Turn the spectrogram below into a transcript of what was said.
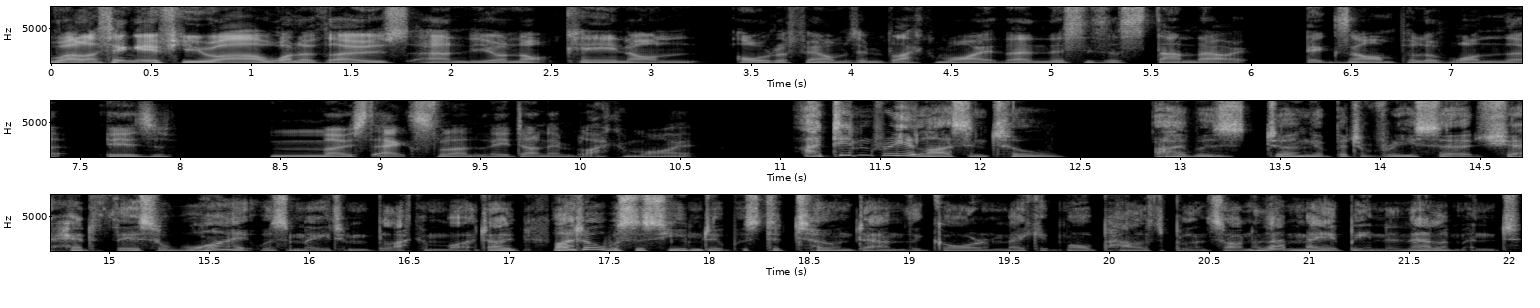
Well, I think if you are one of those and you're not keen on older films in black and white, then this is a standout example of one that is most excellently done in black and white. I didn't realise until I was doing a bit of research ahead of this why it was made in black and white. I, I'd always assumed it was to tone down the gore and make it more palatable and so on, and that may have been an element.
